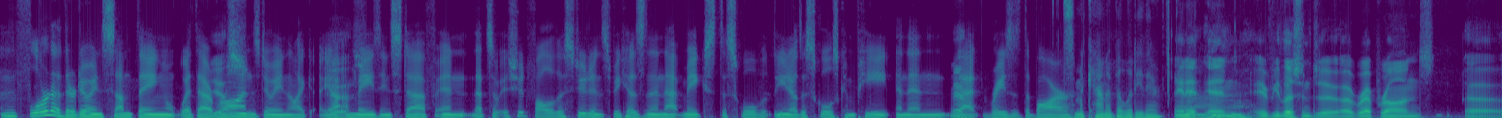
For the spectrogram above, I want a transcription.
In Florida, they're doing something with that. Yes. Ron's doing like yeah, Yes. amazing stuff, and that's it. Should follow the students because then that makes the school, you know, the schools compete, and then Yeah. that raises the bar. some accountability there And it and Uh-huh. if you listen to uh, Rep Ron's uh,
